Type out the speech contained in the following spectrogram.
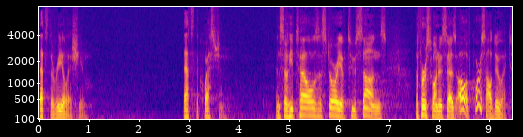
That's the real issue. That's the question. And so he tells a story of two sons. The first one who says, Oh, of course I'll do it.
